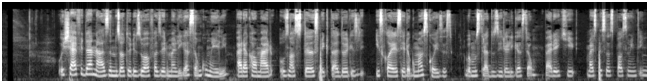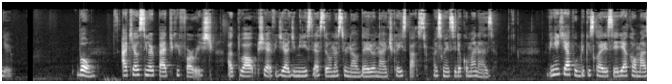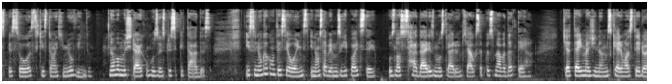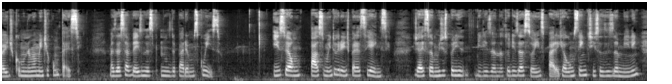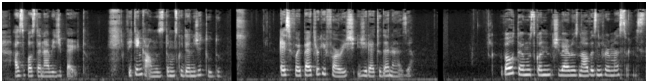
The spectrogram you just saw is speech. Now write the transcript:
O chefe da NASA nos autorizou a fazer uma ligação com ele para acalmar os nossos telespectadores e esclarecer algumas coisas. Vamos traduzir a ligação para que mais pessoas possam entender. Bom, aqui é o Sr. Patrick Forrest atual chefe de Administração Nacional da Aeronáutica e Espaço, mais conhecida como a NASA. Vim aqui a público esclarecer e acalmar as pessoas que estão aqui me ouvindo. Não vamos tirar conclusões precipitadas. Isso nunca aconteceu antes e não sabemos o que pode ser. Os nossos radares mostraram que algo se aproximava da Terra, que até imaginamos que era um asteroide, como normalmente acontece. Mas dessa vez nos deparamos com isso. Isso é um passo muito grande para a ciência, já estamos disponibilizando autorizações para que alguns cientistas examinem a suposta nave de perto. Fiquem calmos, estamos cuidando de tudo. Esse foi Patrick Forrest, direto da NASA. Voltamos quando tivermos novas informações.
